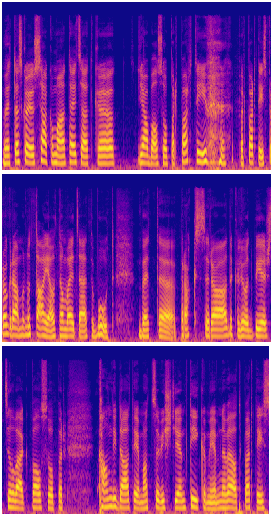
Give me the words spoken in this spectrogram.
Bet tas, ko jūs sākumā teicāt, ka jābalso par partiju, par partijas programmu, nu tā jau tam vajadzētu būt. Bet uh, praksa rāda, ka ļoti bieži cilvēki balso par kandidātiem atsevišķiem tīkamiem. Nevelti partijas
